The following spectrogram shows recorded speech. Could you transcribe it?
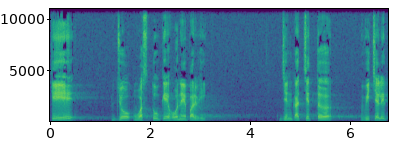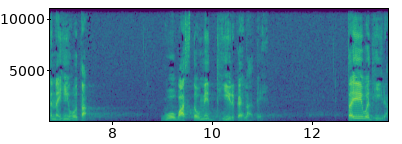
कि जो वस्तु के होने पर भी, जिनका चित्त विचलित नहीं होता, वो वास्तव में धीर कहलाते हैं। तयव धीरा।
